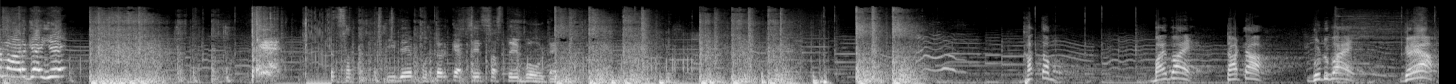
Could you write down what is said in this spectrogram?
मार गया ये? सती दे पुत्र कैसे सस्ते बोट हैं? खत्म। Bye bye Tata goodbye गया।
